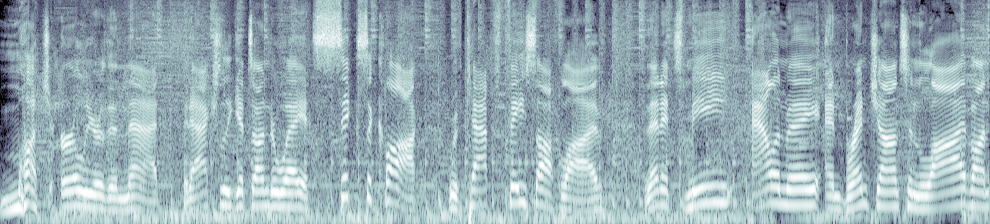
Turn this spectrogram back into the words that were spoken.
much earlier than that. It actually gets underway at six o'clock with Caps Face Off Live. Then it's me, Alan May, and Brent Johnson live on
